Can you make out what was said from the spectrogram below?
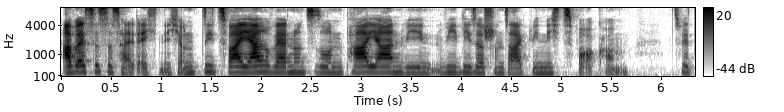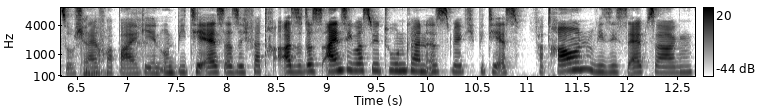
Aber es ist es halt echt nicht. Und die zwei Jahre werden uns so in ein paar Jahren, wie, wie Lisa schon sagt, wie nichts vorkommen. Es wird so schnell Genau. vorbeigehen. Und BTS, also ich vertraue, also das Einzige, was wir tun können, ist wirklich BTS vertrauen, wie sie es selbst sagen.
